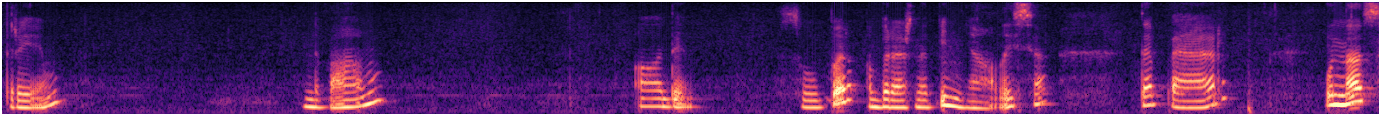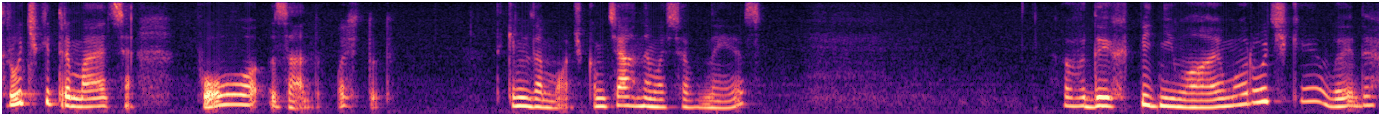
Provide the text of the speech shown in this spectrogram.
Три. Два. Один. Супер. Обережно піднялися. Тепер у нас ручки тримаються позаду. Ось тут. Таким замочком. Тягнемося вниз. Вдих, піднімаємо ручки, видих.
